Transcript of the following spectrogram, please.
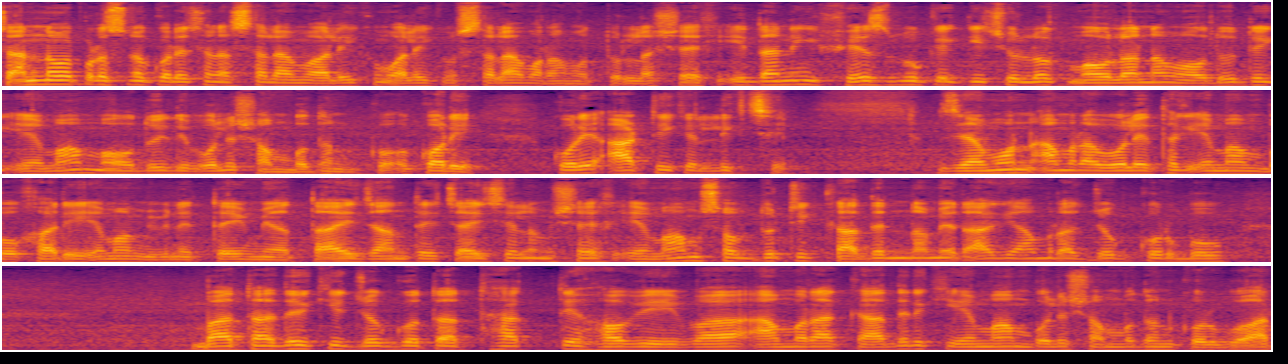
চার নম্বর প্রশ্ন করেছেন, আসসালামু আলাইকুম আলাইকুম আসসালাম রহমতুল্লাহ শেখ, ইদানিং ফেসবুকে কিছু লোক মৌলানা মৌদুদি ইমাম মৌদুদি বলে সম্বোধন করে করে আর্টিকেল লিখছে। যেমন আমরা বলে থাকি, ইমাম বোখারি, ইমাম ইবিনে তাইমিয়া, তাই জানতে চাইছিলাম, শেখ, ইমাম শব্দটি কাদের নামের? আগে আমরা যোগ করব। বা তাদের কি যোগ্যতা থাকতে হবে বা আমরা কাদেরকে ইমাম বলে সম্বোধন করব আর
